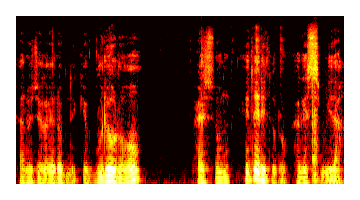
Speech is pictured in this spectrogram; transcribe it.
자료 제가 여러분들께 무료로 발송해드리도록 하겠습니다.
